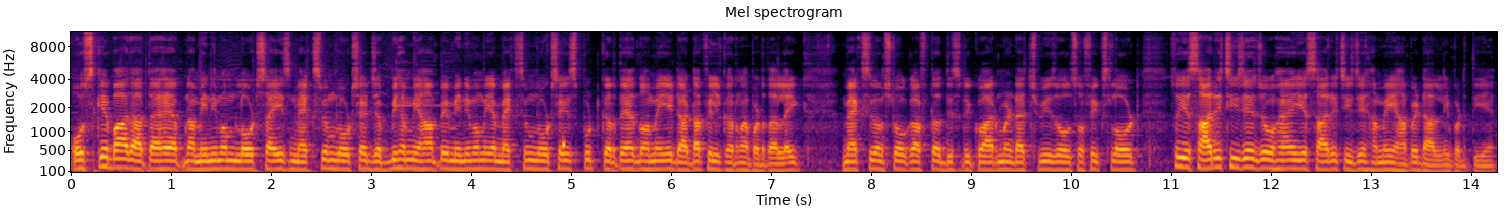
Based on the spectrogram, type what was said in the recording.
उसके बाद आता है अपना minimum lot size maximum lot size जब भी हम यहाँ पे मिनिमम या मैक्सिमम लोड साइज़ पुट करते हैं तो हमें ये डाटा फिल करना पड़ता है। Like maximum stock after this requirement H V is also fix lot so ये सारी चीज़ें जो हैं, ये सारी चीज़ें हमें यहाँ पे डालनी पड़ती हैं।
